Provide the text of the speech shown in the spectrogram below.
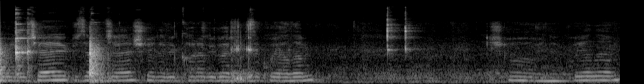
böylece güzelce şöyle bir karabiberimizi koyalım. Şöyle koyalım.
